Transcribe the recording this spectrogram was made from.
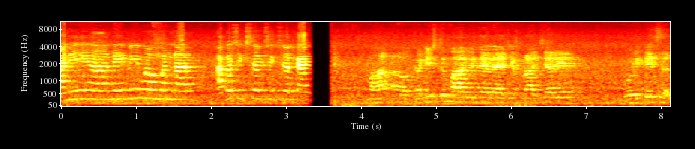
आणि नेहमी म्हणणार अगं शिक्षण शिक्षण काय? महा कनिष्ठ महाविद्यालयाचे प्राचार्य घोडके सर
